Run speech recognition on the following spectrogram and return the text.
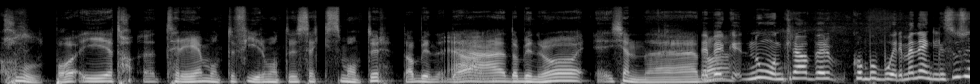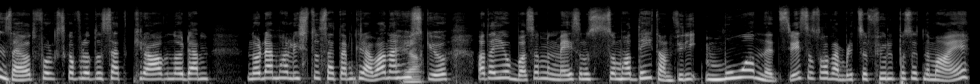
holdt på i et, tre måneder, fire måneder, seks måneder, da begynner, det Ja. er, da begynner du å kjenne Det bør, noen krav bør komme på bordet, men egentlig så syns jeg jo at folk skal få lov til å sette krav når de, når de har lyst til å sette de kravene. Jeg Ja. husker jo at jeg jobba sammen med ei som, som hadde data en fyr i månedsvis, og så hadde de blitt så full på 17. mai,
